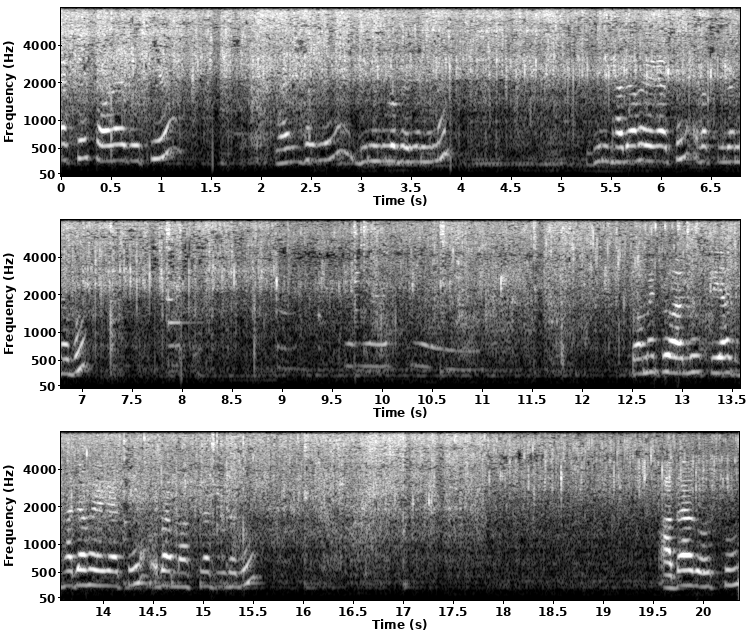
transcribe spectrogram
গেছে কড়াই বসিয়ে। গ্যাস ধরিয়ে ডিমগুলো ভেজে নিলাম। ডিম ভাজা হয়ে গেছে, এবার তুলে নেব। টমেটো, আলু, পেঁয়াজ ভাজা হয়ে গেছে, এবার মশলা দিয়ে দেবো। আদা, রসুন,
